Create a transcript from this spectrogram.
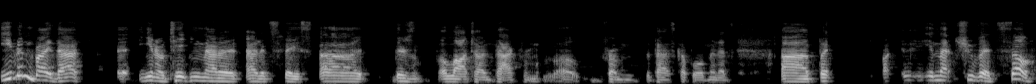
even by that, uh, you know, taking that at, at its face, uh, there's a lot to unpack from uh, from the past couple of minutes. Uh, but uh, in that tshuva itself,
